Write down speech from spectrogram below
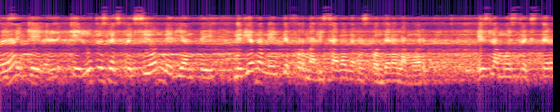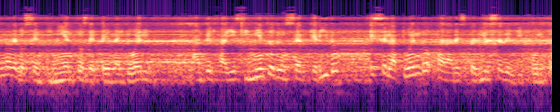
Dicen que el, que el luto es la expresión mediante, medianamente formalizada de responder a la muerte. Es la muestra externa de los sentimientos de pena y duelo. Ante el fallecimiento de un ser querido, es el atuendo para despedirse del difunto.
